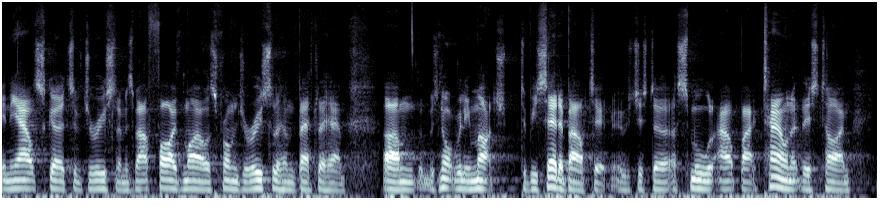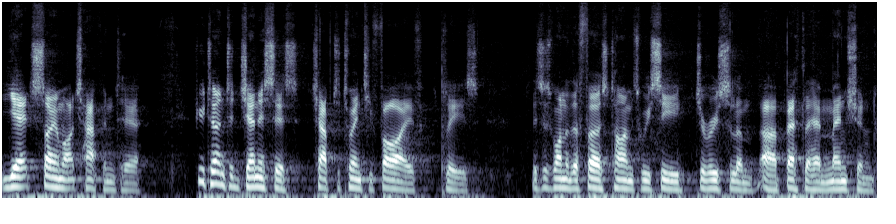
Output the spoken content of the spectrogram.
in the outskirts of Jerusalem. It's about five miles from Jerusalem, Bethlehem. Um, there was not really much to be said about it. It was just a, a small outback town at this time. Yet, so much happened here. If you turn to Genesis chapter 25, please. This is one of the first times we see Jerusalem, uh, Bethlehem mentioned.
